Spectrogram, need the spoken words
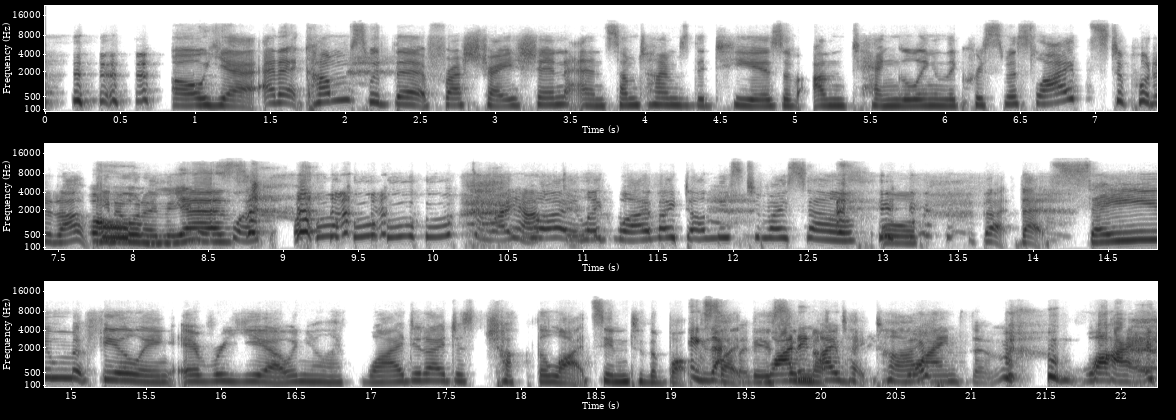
oh, yeah. And it comes with the frustration and sometimes the tears of untangling the Christmas lights to put it up. You oh, know what oh, I mean? Yes. Like, why, like, why have I done this to myself? Or that that same feeling every year when you're like, why did I just chuck the lights into the box exactly. like this? Why didn't I take time? wind them? why?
